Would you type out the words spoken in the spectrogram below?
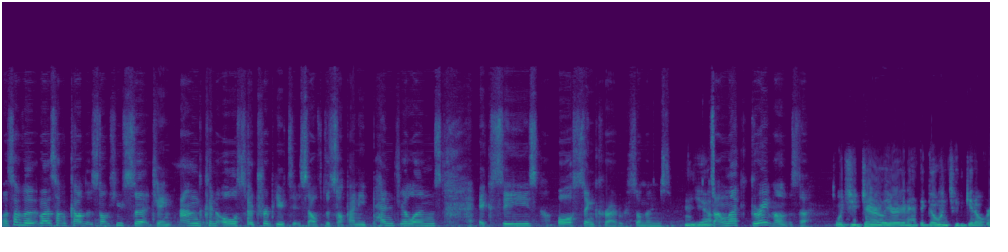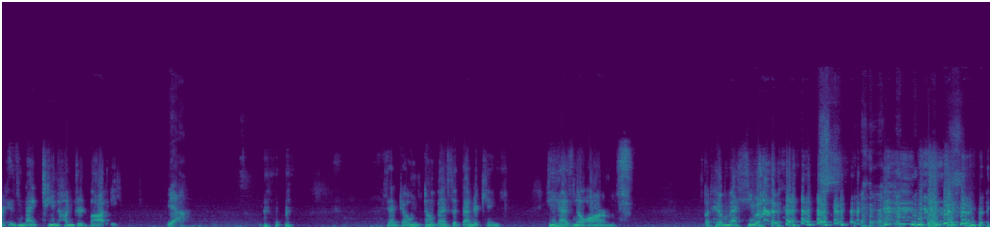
Let's have a let's have a card that stops you searching and can also tribute itself to stop any pendulums, Xyz, or synchro summons. yeah. Sound like a great monster. Which you generally are gonna have to go into to get over his nineteen hundred body. Yeah. He said, Don't don't mess with Thunder King. He has no arms. But he'll mess you up.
